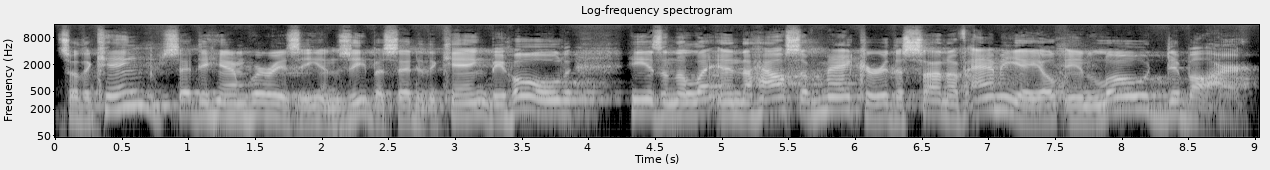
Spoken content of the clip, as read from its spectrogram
So the king said to him, Where is he? And Ziba said to the king, Behold, he is in the, in the house of Machir, the son of Ammiel, in Lo Debar.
